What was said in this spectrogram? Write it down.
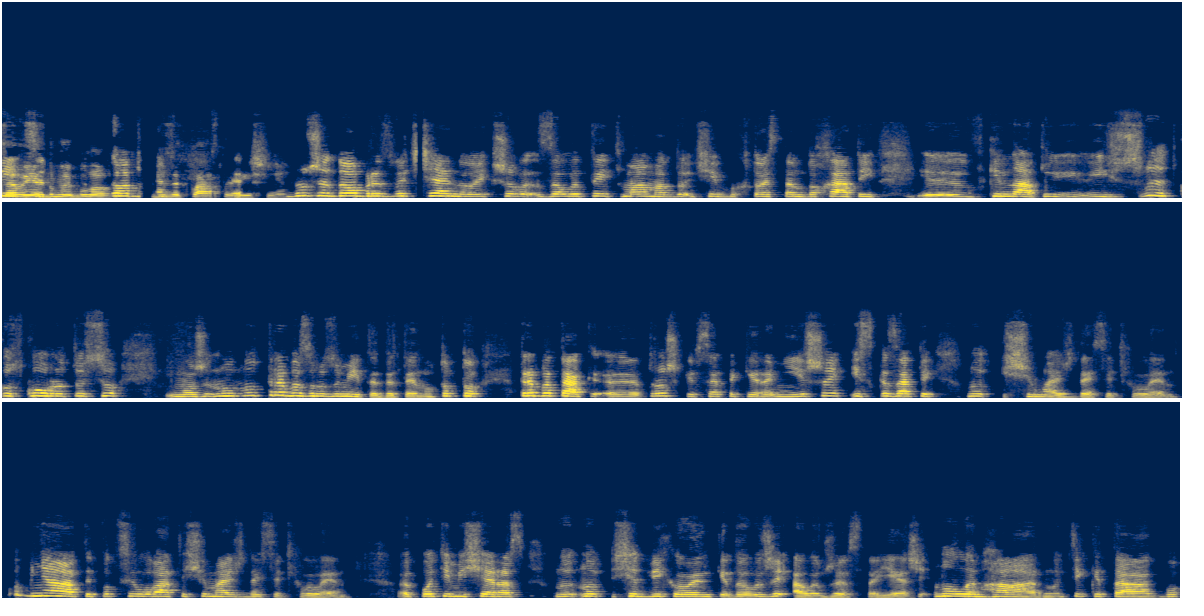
це, я думаю, було добре. дуже класне рішення. Дуже добре, звичайно, якщо залетить мама до чи хтось там до хати е, в кімнату і, і швидко, скоро, то все. І може, ну, ну треба зрозуміти дитину. Тобто треба так е, трошки все-таки раніше і сказати: ну, ще маєш 10 хвилин. Обняти, поцілувати, ще маєш 10 хвилин. Е, Потім іще раз, ну, ну ще дві хвилинки долежи, але вже встаєш. Ну, але гарно, тільки так, бо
